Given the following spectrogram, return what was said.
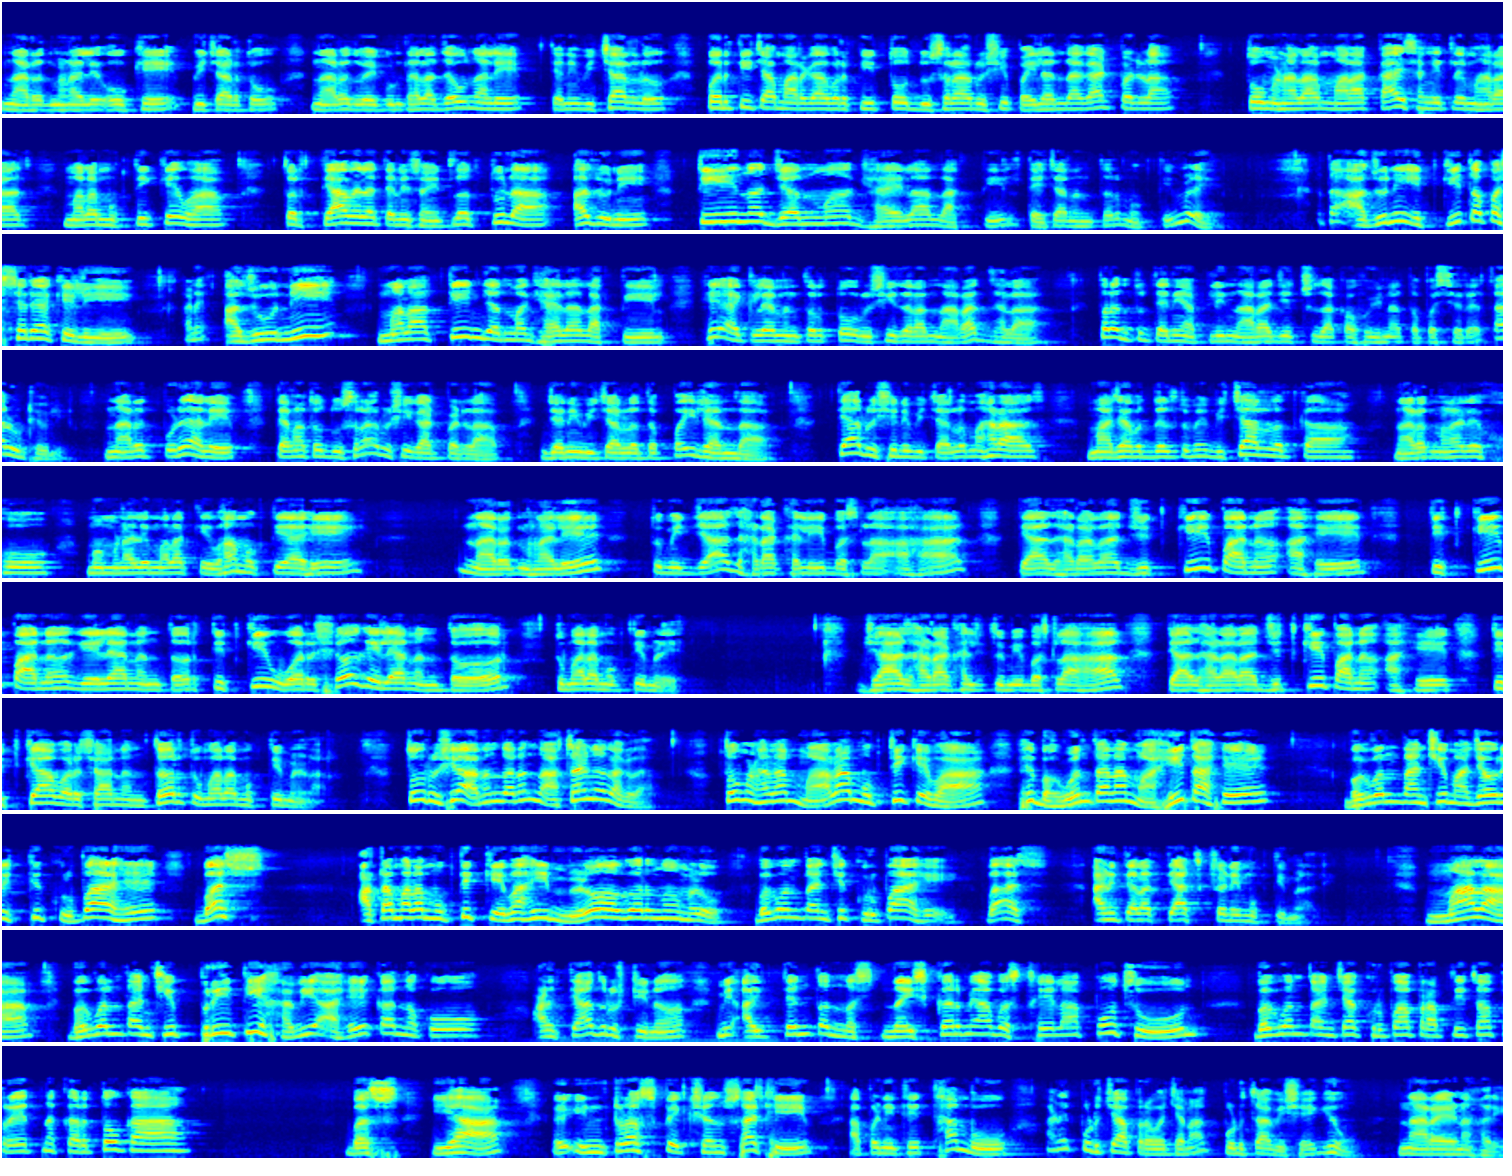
नारद म्हणाले ओके विचारतो. नारद वैकुंठाला जाऊन आले. त्याने विचारलं परतीच्या मार्गावरती तो दुसरा ऋषी पहिल्यांदा गाठ पडला. तो म्हणाला मला काय सांगितले महाराज? मला मुक्ती केव्हा तर त्यावेळेला त्याने सांगितलं तुला अजूनही तीन जन्म घ्यायला लागतील त्याच्यानंतर मुक्ती मिळेल. आता अजूनही इतकी तपश्चर्या केली आणि अजूनही मला तीन जन्म घ्यायला लागतील. हे ऐकल्यानंतर तो ऋषी जरा नाराज झाला. परंतु त्याने आपली नाराजीत सुद्धा का होईना तपश्चर्या चालू ठेवली. नारद पुढे आले. त्यांना तो दुसरा ऋषी गाठ पडला. ज्याने विचारलं तर पहिल्यांदा. त्या ऋषीने विचारलं महाराज माझ्याबद्दल तुम्ही विचारलं का? नारद म्हणाले हो. मग म्हणाले मला केव्हा मुक्ती आहे? नारद म्हणाले तुम्ही ज्या झाडाखाली बसला आहात त्या झाडाला जितकी पानं आहेत तितकी पानं गेल्यानंतर तितकी वर्ष गेल्यानंतर तुम्हाला मुक्ती मिळेल. ज्या झाडाखाली तुम्ही बसला आहात त्या झाडाला जितकी पानं आहेत तितक्या वर्षानंतर तुम्हाला मुक्ती मिळणार. तो ऋषी आनंदानं नाचायला लागला. तो म्हणाला मला मुक्ती केव्हा? हे भगवंतांना माहीत आहे. भगवंतांची माझ्यावर इतकी कृपा आहे. बस आता मला मुक्ती केव्हाही मिळो अगर न मिळो भगवंतांची कृपा आहे बस. आणि त्याला त्याच क्षणी मुक्ती मिळाली. मला भगवंतांची प्रीती हवी आहे का नको? आणि त्या दृष्टीनं मी अत्यंत नैष्कर्म्यावस्थेला पोचून भगवंतांच्या कृपा प्राप्तीचा प्रयत्न करतो का? बस. या इंट्रॉस्पेक्शनसाठी आपण इथे थांबू आणि पुढच्या प्रवचनात पुढचा विषय घेऊ. नारायण हरी.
